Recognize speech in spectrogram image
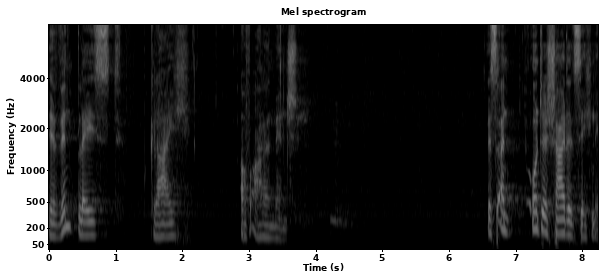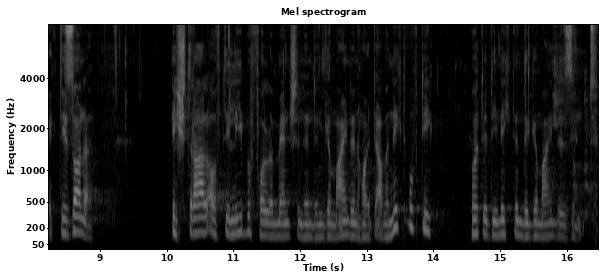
Der Wind bläst gleich auf allen Menschen. Es unterscheidet sich nicht. Die Sonne. Ich strahle auf die liebevollen Menschen in den Gemeinden heute, aber nicht auf die Leute, die nicht in der Gemeinde sind.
